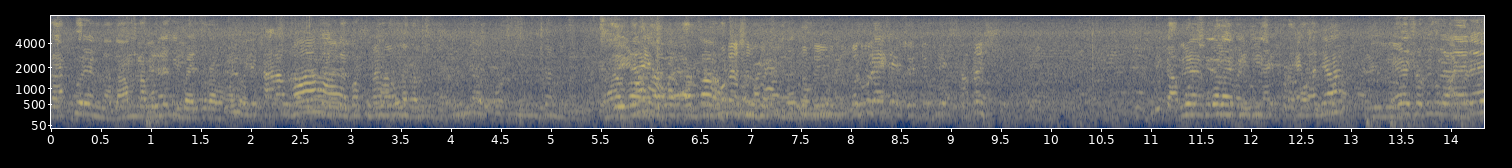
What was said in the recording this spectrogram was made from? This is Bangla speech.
রাগ করেন না দাম না বলে কি বাইর করা ভালো এই কাপড় ছিঁড়ে লাগবে, তুমি এক করে করো। এই সবজিগুলো এনে রে।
